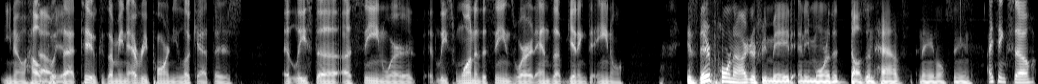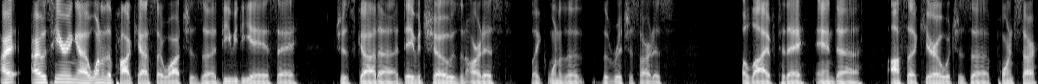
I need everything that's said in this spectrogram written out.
you know helped Oh, with yeah. that too. Because I mean, every porn you look at, there's at least a, a scene where at least one of the scenes where it ends up getting to anal. Is there pornography made anymore that doesn't have an anal scene? I think so. I I was hearing uh, one of the podcasts I watch is uh, DVDASA, which has got uh, David Choe as an artist, like one of the the richest artists alive today, and uh, Asa Akira, which is a porn star,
